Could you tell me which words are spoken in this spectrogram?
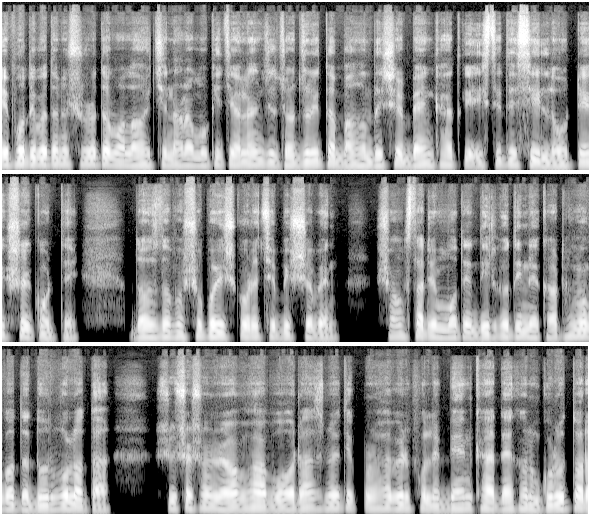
এই প্রতিবেদনের শুরুতে বলা হয়েছে, নানামুখী চ্যালেঞ্জে জর্জরিত বাংলাদেশের ব্যাংক খাতকে স্থিতিশীল ও টেকসই করতে দশ দফা সুপারিশ করেছে বিশ্বব্যাংক সংস্থাটির মতে, দীর্ঘদিনের কাঠামোগত দুর্বলতা, সুশাসনের অভাব ও রাজনৈতিক প্রভাবের ফলে ব্যাংক খাত এখন গুরুতর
